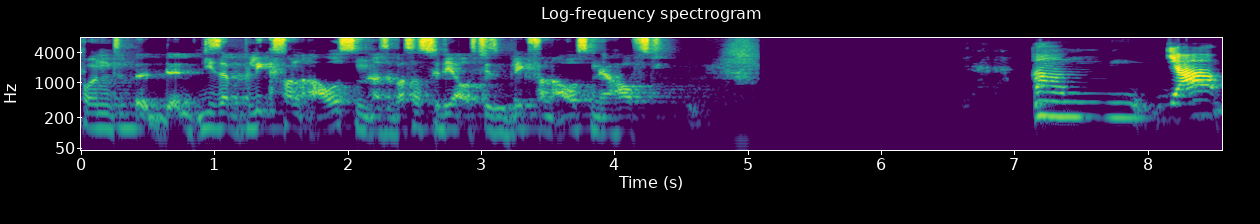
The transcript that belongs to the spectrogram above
Und äh, dieser Blick von außen, also was hast du dir aus diesem Blick von außen erhofft? Ähm, ja,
